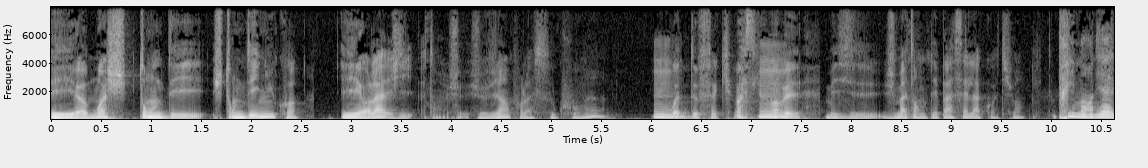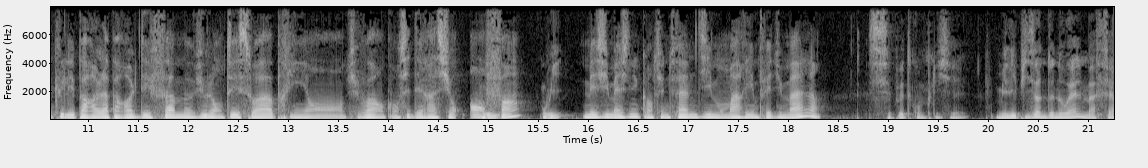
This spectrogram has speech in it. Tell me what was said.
Et euh, moi, je tombe des, je tombe des nues, quoi. Et alors là, je dis, attends, je, je viens pour la secourir. Mm. What the fuck Excuse-moi, mais, mais je, je m'attendais pas à celle-là, quoi, tu vois. Primordial que les paroles, la parole des femmes violentées soit prise en, tu vois, en considération enfin. Oui, Mais j'imagine quand une femme dit mon mari me fait du mal. ça peut être compliqué. Mais l'épisode de Noël m'a fait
